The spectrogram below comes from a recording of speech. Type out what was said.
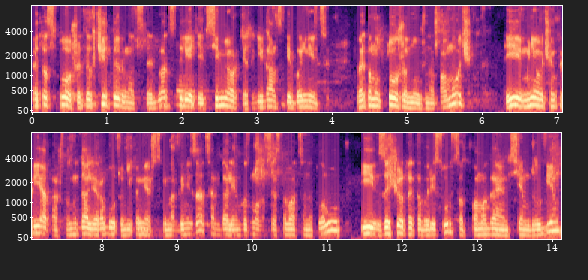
Это сплошь, это в 14 23 в семерке, это гигантские больницы. Поэтому тоже нужно помочь. И мне очень приятно, что мы дали работу некоммерческим организациям, дали им возможность оставаться на плаву, и за счет этого ресурса помогаем всем другим.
